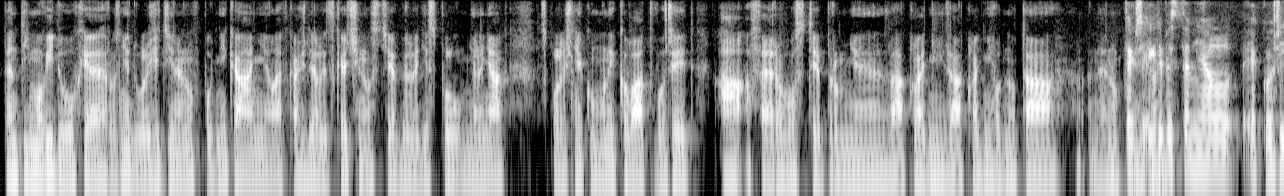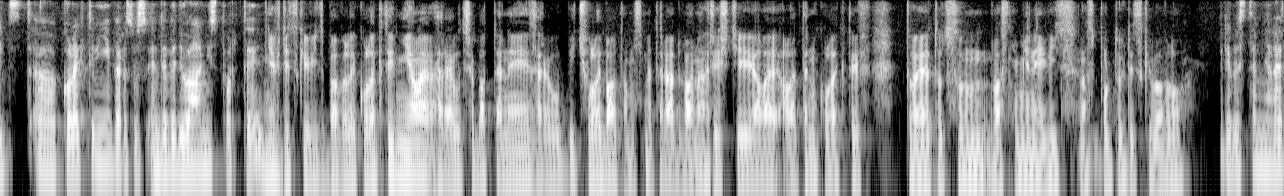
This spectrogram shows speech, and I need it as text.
ten týmový duch je hrozně důležitý nejen v podnikání, ale v každé lidské činnosti, aby lidi spolu uměli nějak společně komunikovat, tvořit a, a férovost je pro mě základní, základní hodnota nejenom Takže i kdybyste měl jako říct uh, kolektivní versus individuální sporty? Mě vždycky víc bavili kolektivní, ale hraju třeba tenis, hraju beach volleyball, tam jsme teda dva na hřišti, ale, ale ten kolektiv, to je to, co vlastně mě nejvíc na sportu vždycky bavilo. Kdybyste měli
